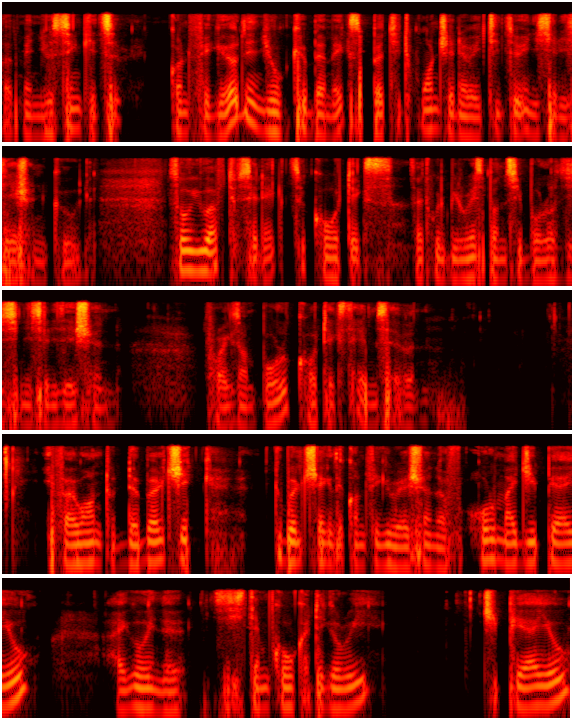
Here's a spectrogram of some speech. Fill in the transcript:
That means you think it's configured in your CubeMX, but it won't generate the initialization code. So you have to select the cortex that will be responsible of this initialization for example, Cortex-M7. If I want to double check, double check the configuration of all my GPIO, I go in the system core category, GPIO,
